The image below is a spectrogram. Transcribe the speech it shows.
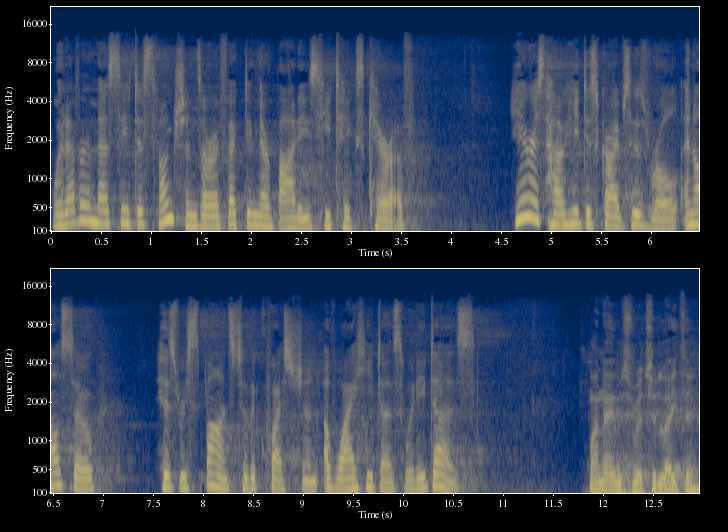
Whatever messy dysfunctions are affecting their bodies, he takes care of. Here is how he describes his role and also his response to the question of why he does what he does. My name is Richard Lathan.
